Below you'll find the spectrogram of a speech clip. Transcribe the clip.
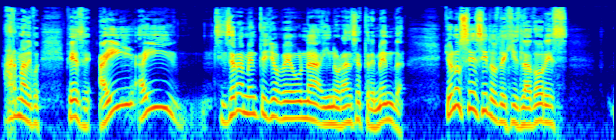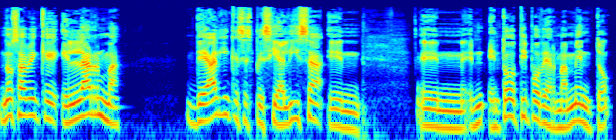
Arma de fuego. Fíjese, ahí, ahí, sinceramente yo veo una ignorancia tremenda. Yo no sé si los legisladores no saben que el arma de alguien que se especializa en, en, en, todo tipo de armamento,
